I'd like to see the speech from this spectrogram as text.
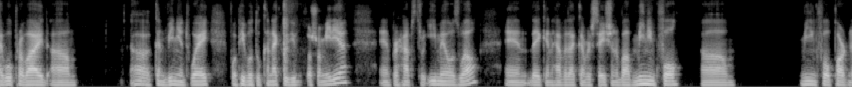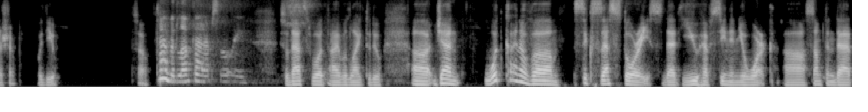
I will provide um, a convenient way for people to connect with you social media and perhaps through email as well, and they can have that conversation about meaningful, um, meaningful partnership with you. So I would love that absolutely. So that's what I would like to do. Uh, Jen, what kind of um, success stories that you have seen in your work? Uh, something that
